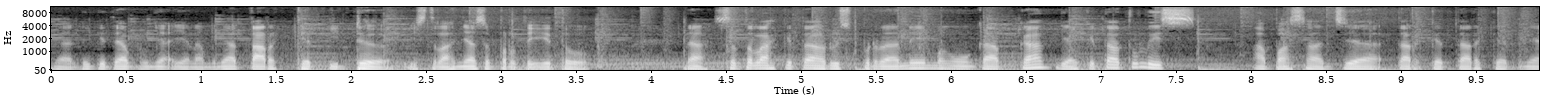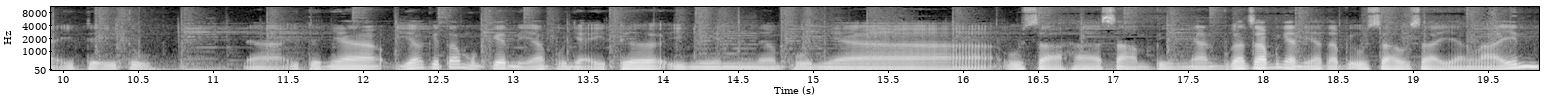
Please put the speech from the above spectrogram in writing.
jadi kita punya yang namanya target ide, istilahnya seperti itu. Nah, setelah kita harus berani mengungkapkan, ya kita tulis apa saja target-targetnya ide itu. Nah, idenya ya kita mungkin ya punya ide ingin punya usaha sampingan, bukan sampingan ya, tapi usaha-usaha yang lain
